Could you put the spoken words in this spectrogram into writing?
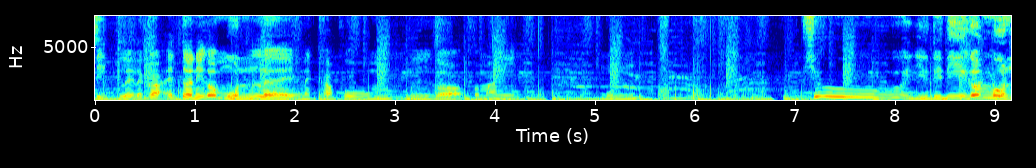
สิกส์เลยแล้วก็ไอตัวนี้ก็หมุนเลยนะครับ ผมมือก็ประมาณนี้ หมุนชิวอยู่ดีๆก็หมุน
